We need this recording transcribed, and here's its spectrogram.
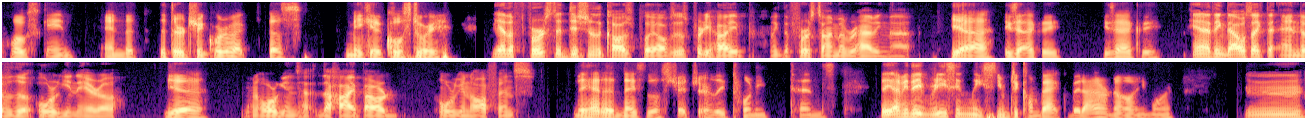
close game, and the the third string quarterback does make it a cool story. Yeah, the first edition of the college playoffs. It was pretty hype. Like the first time ever having that. Yeah, exactly, exactly. And I think that was like the end of the Oregon era Yeah, when Oregon's the high powered Oregon offense. they had a nice little stretch early 2010s. They, I mean, they recently seem to come back, but I don't know anymore. Mm,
